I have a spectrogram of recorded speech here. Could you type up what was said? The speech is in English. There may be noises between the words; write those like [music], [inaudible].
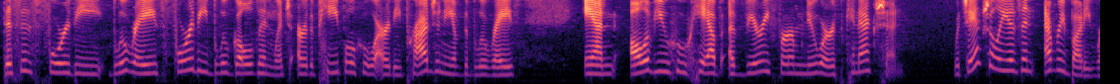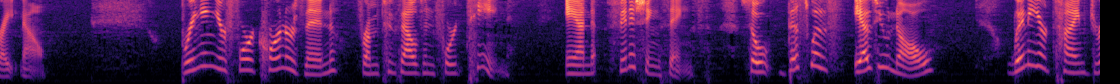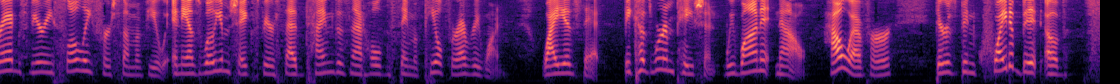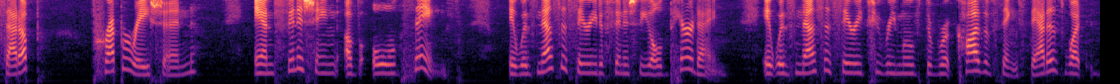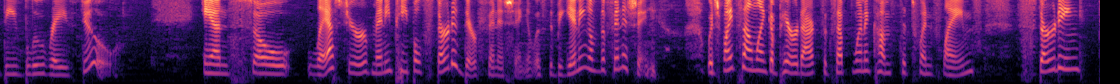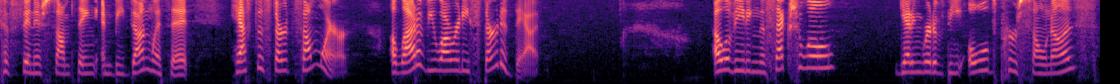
This is for the blue rays, for the blue golden, which are the people who are the progeny of the blue rays, and all of you who have a very firm new earth connection, which actually isn't everybody right now. Bringing your four corners in from 2014 and finishing things. So this was, as you know, linear time drags very slowly for some of you. And as William Shakespeare said, time does not hold the same appeal for everyone. Why is that? Because we're impatient. We want it now. However, there's been quite a bit of setup, preparation, and finishing of old things. It was necessary to finish the old paradigm. It was necessary to remove the root cause of things. That is what the blue rays do. And so last year, many people started their finishing. It was the beginning of the finishing, [laughs] which might sound like a paradox, except when it comes to twin flames. Starting to finish something and be done with it has to start somewhere. A lot of you already started that. Elevating the sexual, getting rid of the old personas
